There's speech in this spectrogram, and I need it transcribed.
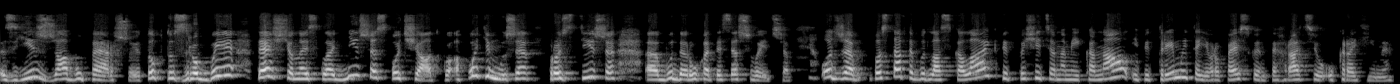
з'їж жабу першою, тобто зроби те, що найскладніше спочатку, а потім уже простіше е, буде рухатися швидше. Отже, поставте, будь ласка, лайк, підпишіться на мій канал і підтримуйте європейську інтеграцію України.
